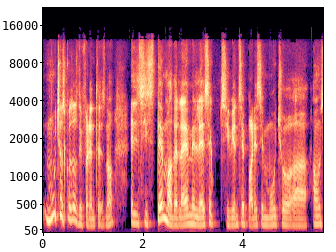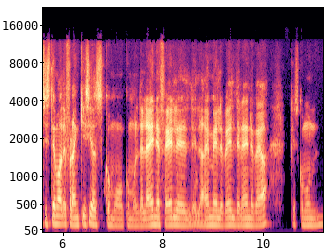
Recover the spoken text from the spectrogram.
muchas cosas diferentes, ¿no? El sistema de la MLS, si bien se parece mucho a, a, un sistema de franquicias como, como el de la NFL, el de la MLB, el de la NBA, que es como un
